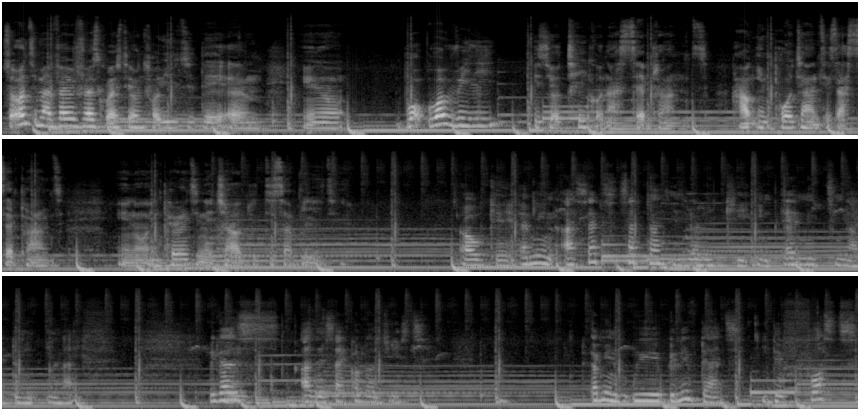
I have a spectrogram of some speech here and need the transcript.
so on to my very first question for you today. Um, you know, what what really is your take on acceptance? How important is acceptance? You know, in parenting a child with disability. Okay, I mean accept, acceptance is very key in anything you're doing in life because as a psychologist, I mean we believe that the first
